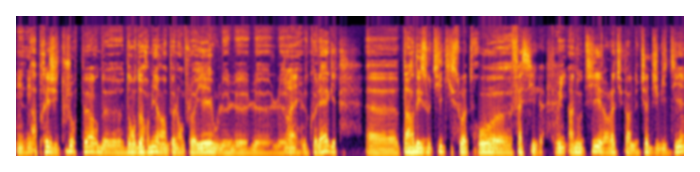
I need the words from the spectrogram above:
Mmh. Après, j'ai toujours peur de d'endormir un peu l'employé ou le le le, le, ouais. le collègue euh, par des outils qui soient trop euh, faciles. Oui. Un outil, alors là, tu parles de ChatGPT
